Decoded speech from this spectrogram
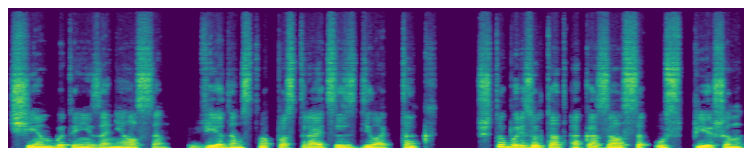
Чем бы ты ни занялся, ведомство постарается сделать так, чтобы результат оказался успешен.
